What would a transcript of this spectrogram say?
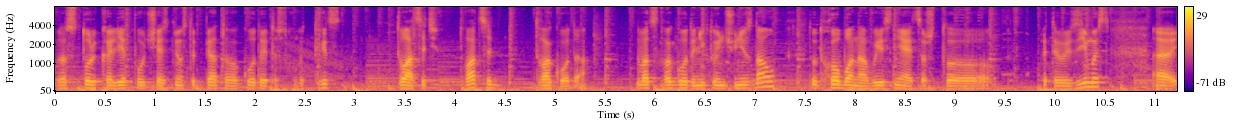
за столько лет, получается, 95 -го года, это сколько? 30, 20, 22 года. 22 года никто ничего не знал. Тут хобана выясняется, что это уязвимость. Э,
